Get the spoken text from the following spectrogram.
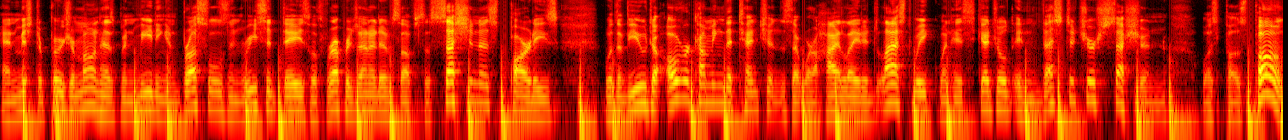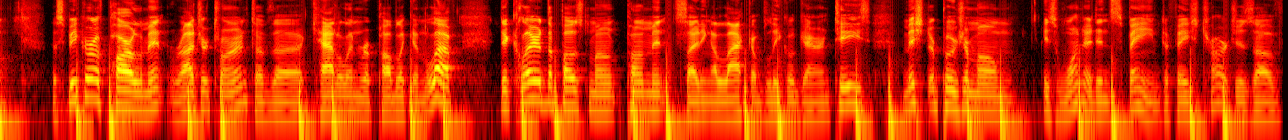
And Mr. Puigdemont has been meeting in Brussels in recent days with representatives of secessionist parties with a view to overcoming the tensions that were highlighted last week when his scheduled investiture session was postponed. The Speaker of Parliament, Roger Torrent of the Catalan Republican left, declared the postponement, citing a lack of legal guarantees. Mr. Puigdemont is wanted in Spain to face charges of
